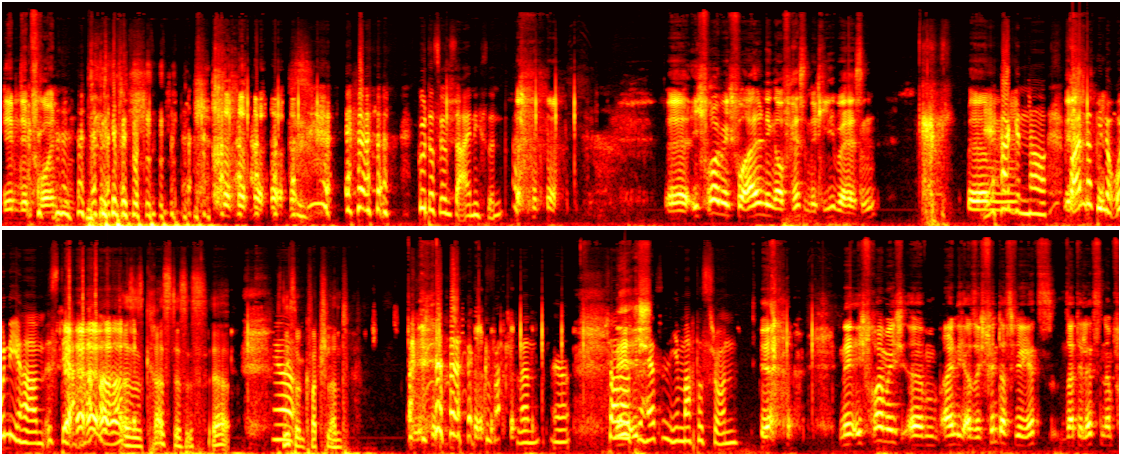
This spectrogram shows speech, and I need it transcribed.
Neben den Freunden. Gut, dass wir uns da einig sind. äh, ich freue mich vor allen Dingen auf Hessen. Ich liebe Hessen. Ähm, ja, genau. Vor allem, dass wir eine Uni haben, ist der Hammer. Das ist krass, das ist ja, ist Ja, nicht so ein Quatschland. Quatschland. Ja. Schau Nee, nee, ich- zu Hessen, ihr macht das schon. Ja, nee, ich freue mich ähm, eigentlich, also ich finde, dass wir jetzt seit der letzten MV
